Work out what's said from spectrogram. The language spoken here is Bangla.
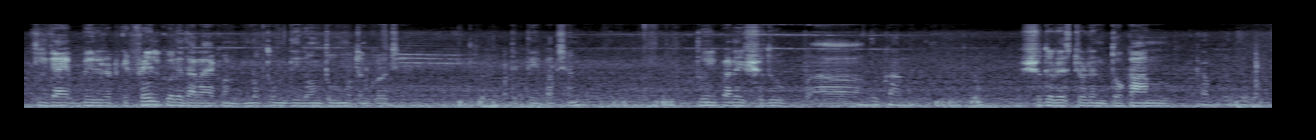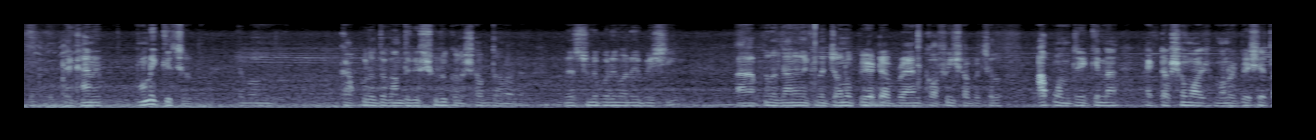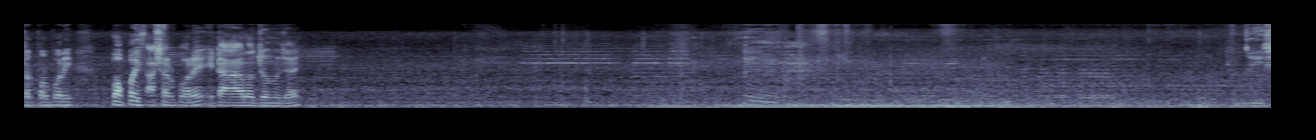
খিলগায় বেলি রোডকে ফেল করে তারা এখন নতুন দিগন্ত উন্মোচন করেছে। দেখতেই পাচ্ছেন দুই পারে শুধু দোকান। শুধু রেস্টুরেন্ট দোকান। এখানে অনেক কিছু। এবং কাপড়ের দোকান থেকে শুরু করে সব ধরনের। রেস্টুরেন্টের পরিমাণে বেশি। আর আপনারা জানেন এখানে জনপ্রিয় একটা ব্র্যান্ড কফি শপে ছিল আপন যে কিনা একটা সময় মানুষ বেশি। তারপর পরে পপাইস আসার পরে এটা আরও জমে যায়।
